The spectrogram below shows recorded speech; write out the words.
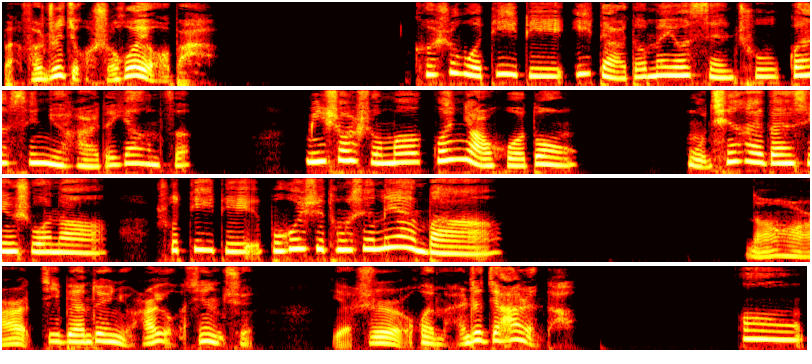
百分之九十会有吧？可是我弟弟一点都没有显出关心女孩的样子，迷上什么观鸟活动，母亲还担心说呢，说弟弟不会是同性恋吧？男孩即便对女孩有兴趣，也是会瞒着家人的。嗯，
